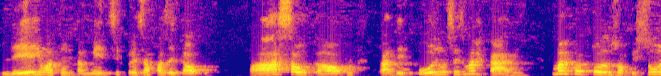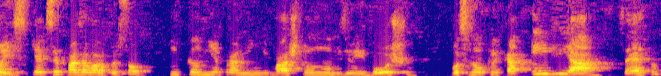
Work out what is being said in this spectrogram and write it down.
leiam atentamente. Se precisar fazer cálculo, faça o cálculo para depois vocês marcarem. Marcou todas as opções, o que, é que você faz agora, pessoal? Encaminha para mim, embaixo tem um nomezinho em roxo, vocês vão clicar em enviar, certo?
